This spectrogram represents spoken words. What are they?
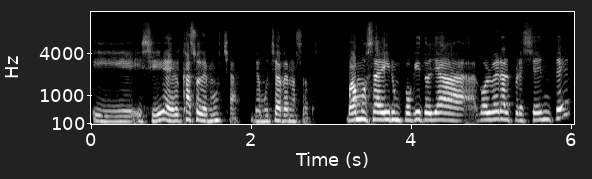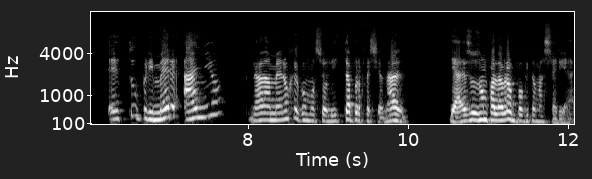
Y, sí, es el caso de muchas, de muchas de nosotras vamos a ir un poquito ya, a volver al presente. Es tu primer año, nada menos que como solista profesional. Ya, eso son palabras un poquito más serias.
